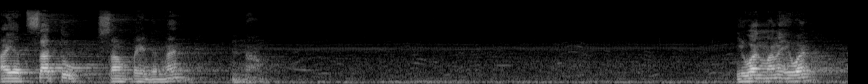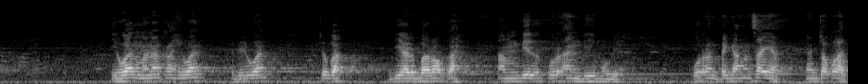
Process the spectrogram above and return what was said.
ayat 1 sampai dengan 6. Iwan mana Iwan? Iwan mana Kang Iwan? Ada Iwan? Coba biar barokah ambil Quran di mobil. Quran pegangan saya yang coklat.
